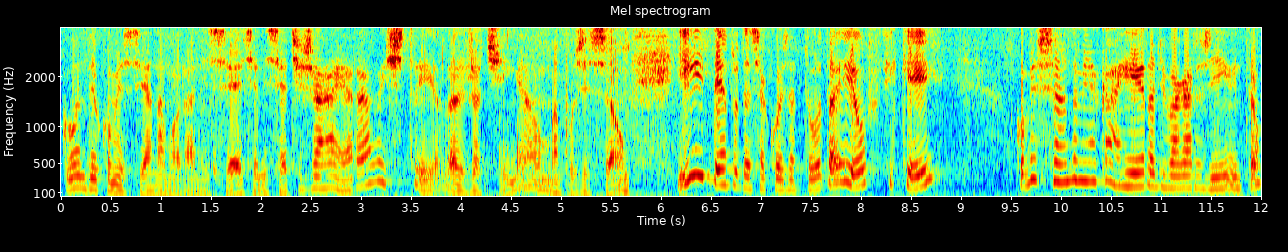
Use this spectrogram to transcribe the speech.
Quando eu comecei a namorar a Nissete, a Nissete já era estrela, já tinha uma posição. E dentro dessa coisa toda eu fiquei começando a minha carreira devagarzinho. Então,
